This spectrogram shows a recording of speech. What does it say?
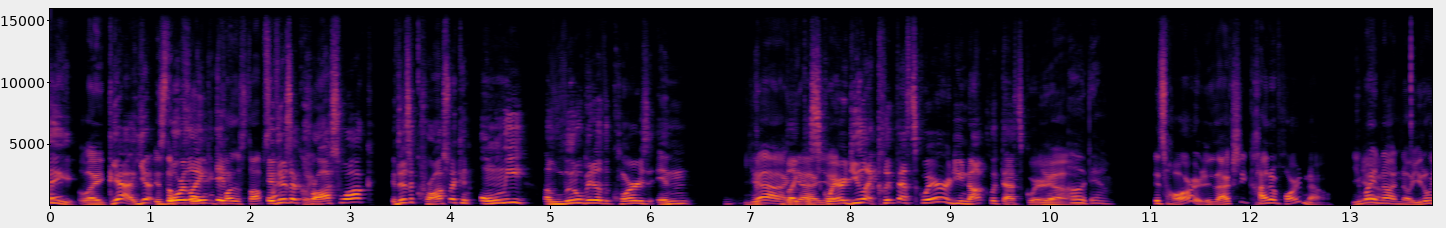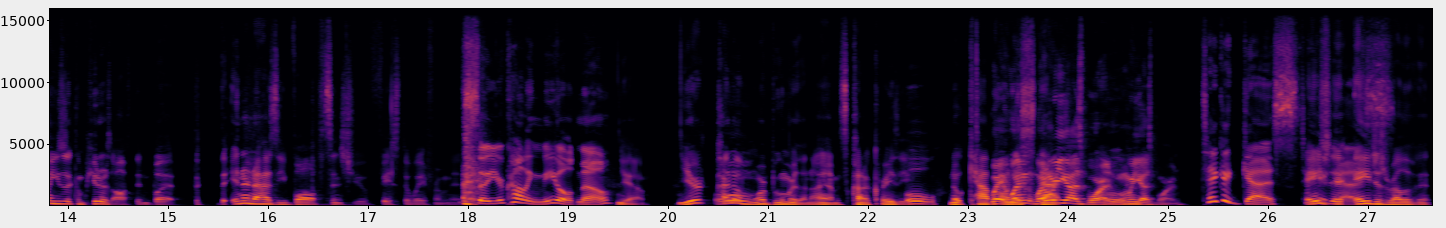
exactly. Like, Yeah, yeah. is the or like part if, of the stop sign? if there's a crosswalk, if there's a crosswalk and only a little bit of the corners in the- yeah, like yeah, the square, yeah. do you like click that square or do you not click that square? Yeah. oh damn. It's hard. It's actually kind of hard now. You Yeah. might not know. You don't use the computers often, but the, the internet Yeah. has evolved since you faced away from it. So you're calling me old now? yeah. You're kind of Oh. more boomer than I am. It's kind of crazy. Oh, No cap. Wait, on when the when were you guys born? Ooh. When were you guys born? take a guess. Take Age, a guess. age is relevant.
